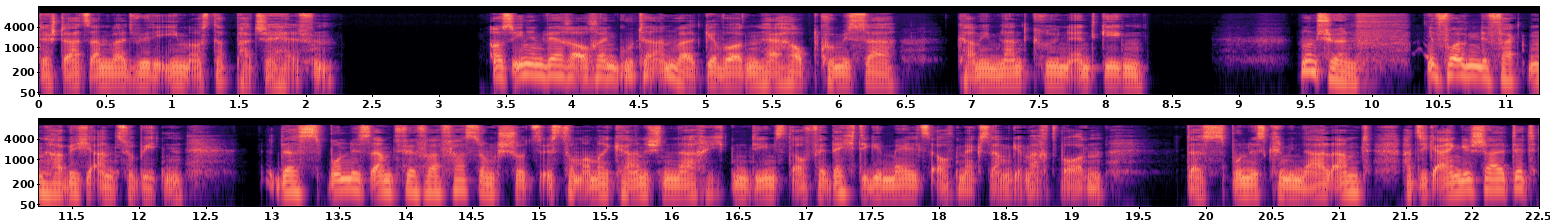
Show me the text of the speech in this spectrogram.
der Staatsanwalt würde ihm aus der Patsche helfen. Aus Ihnen wäre auch ein guter Anwalt geworden, Herr Hauptkommissar, kam ihm Landgrün entgegen. Nun schön, folgende Fakten habe ich anzubieten. Das Bundesamt für Verfassungsschutz ist vom amerikanischen Nachrichtendienst auf verdächtige Mails aufmerksam gemacht worden. Das Bundeskriminalamt hat sich eingeschaltet,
